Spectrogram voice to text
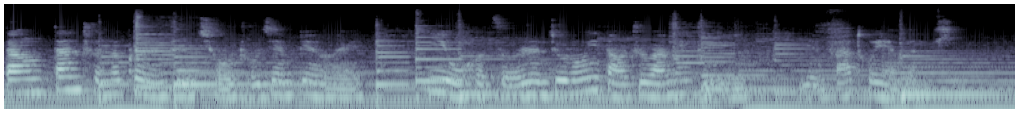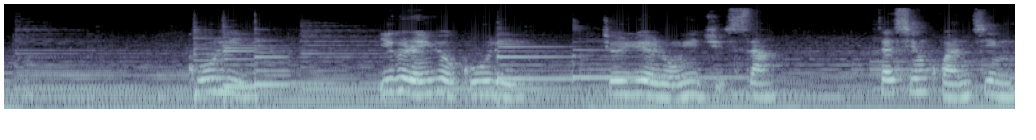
当单纯的个人追求逐渐变为义务和责任，就容易导致完美主义，引发拖延问题。孤立。一个人越孤立，就越容易沮丧，在新环境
